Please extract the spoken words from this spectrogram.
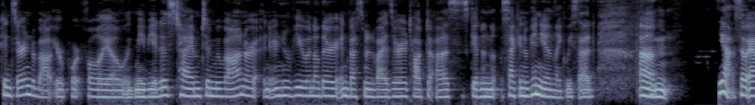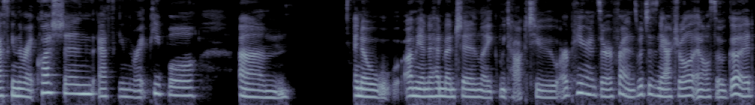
concerned about your portfolio like maybe it is time to move on or interview another investment advisor talk to us get a second opinion like we said um yeah so asking the right questions asking the right people um I know Amanda had mentioned like we talk to our parents or our friends, which is natural and also good.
